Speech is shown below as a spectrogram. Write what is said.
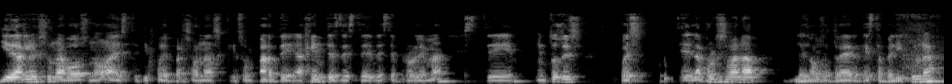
y darles una voz, ¿no? A este tipo de personas que son parte, agentes de este, de este problema. Este, entonces, pues, eh, la próxima semana les vamos a traer esta película,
